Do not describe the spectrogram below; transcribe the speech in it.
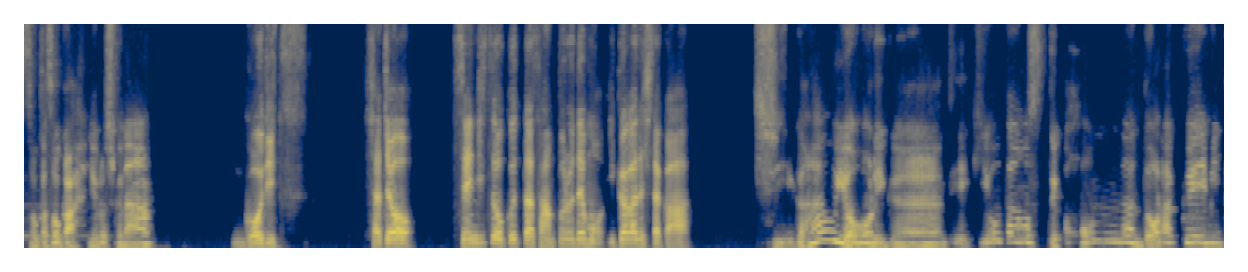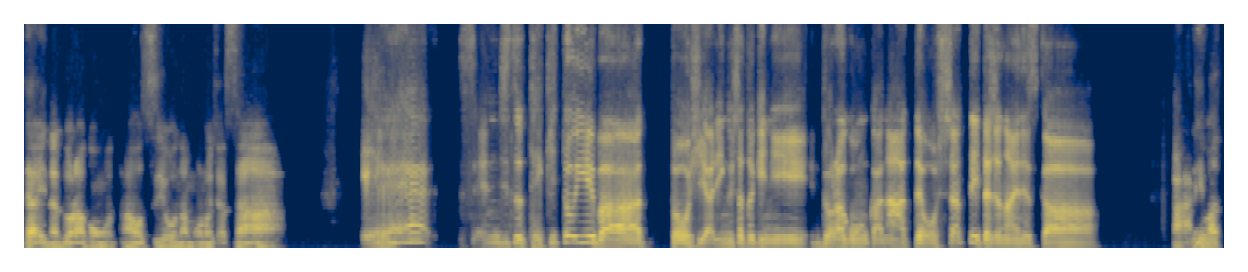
そうか、そうか。よろしくな。後日。社長、先日送ったサンプルでもいかがでしたか？違うよ、堀くん。敵を倒すってこんなドラクエみたいなドラゴンを倒すようなものじゃさ、ええ先日敵といえば、とヒアリングした時にドラゴンかなっておっしゃっていたじゃないですか。あれは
